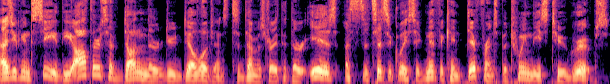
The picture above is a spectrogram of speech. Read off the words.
As you can see, the authors have done their due diligence to demonstrate that there is a statistically significant difference between these two groups.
